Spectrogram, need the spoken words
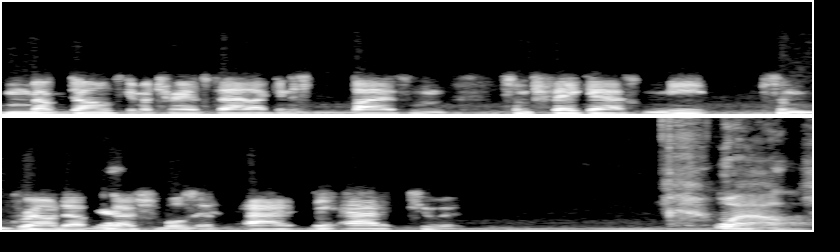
McDonald's to get my trans fat. I can just buy some some fake ass meat, some ground up yep. vegetables, and add it. They add it to it. Well,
